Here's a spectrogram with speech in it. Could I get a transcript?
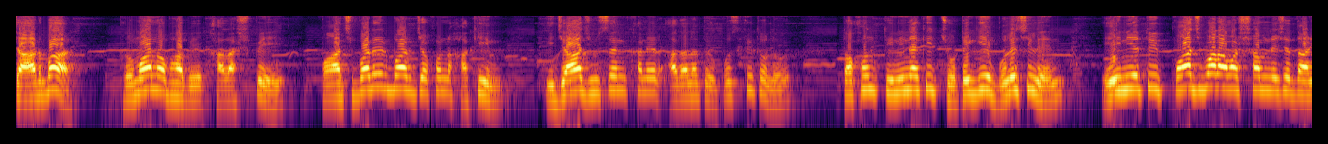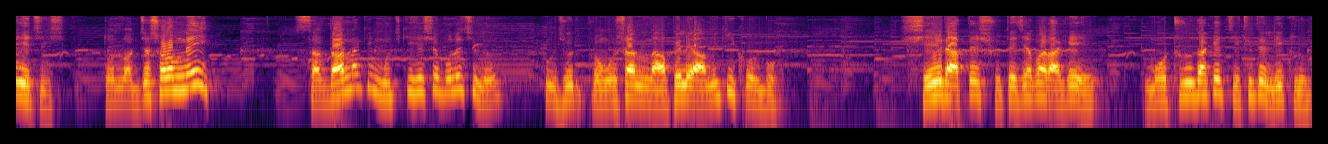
চারবার প্রমাণ অভাবে খালাস পেয়ে পাঁচবারের বার যখন হাকিম ইজাজ হোসেন খানের আদালতে উপস্থিত হলো, তখন তিনি নাকি চটে গিয়ে বলেছিলেন, এই নিয়ে তুই পাঁচবার আমার সামনে এসে দাঁড়িয়েছিস, তোর লজ্জা সরম নেই? সর্দার নাকি মুচকি হেসে বলেছিল হুজুর প্রমোশন না পেলে আমি কি করব? সে রাতে শুতে যাবার আগে মটরুদাকে চিঠিতে লিখলুম,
